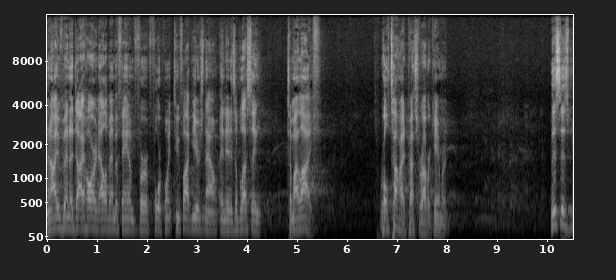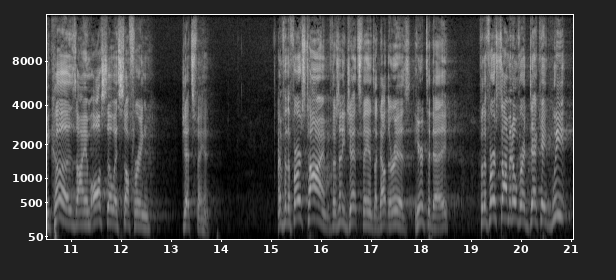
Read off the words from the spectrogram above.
And I've been a die-hard Alabama fan for 4.25 years now, and it is a blessing to my life. Roll Tide, Pastor Robert Cameron. This is because I am also a suffering Jets fan. And for the first time, if there's any Jets fans, I doubt there is, here today, for the first time in over a decade, we,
